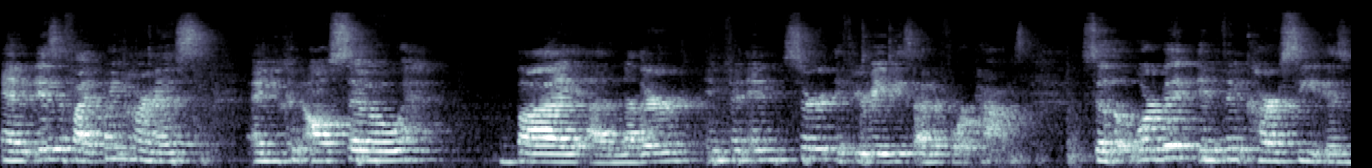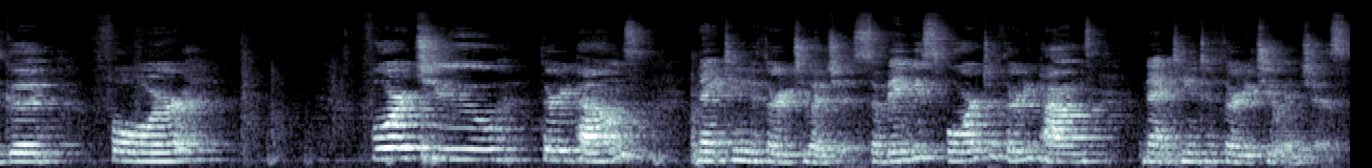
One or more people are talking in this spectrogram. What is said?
and it is a five-point harness, and you can also buy another infant insert if your baby is under four pounds. So the Orbit infant car seat is good for four to 30 pounds, 19 to 32 inches. So babies four to 30 pounds, 19 to 32 inches.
